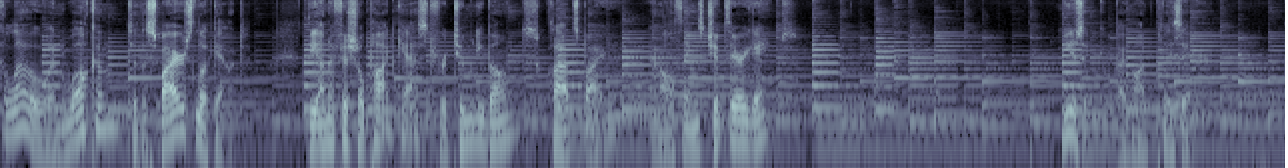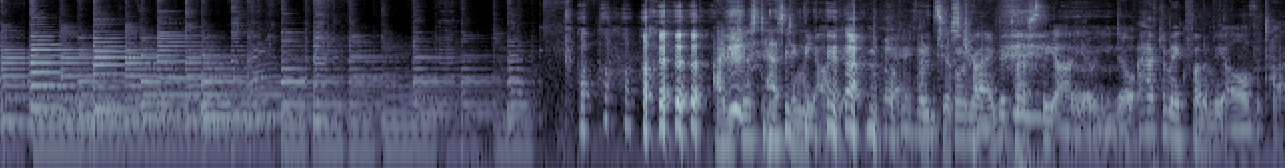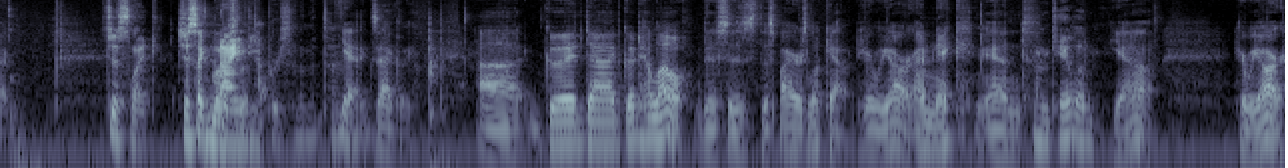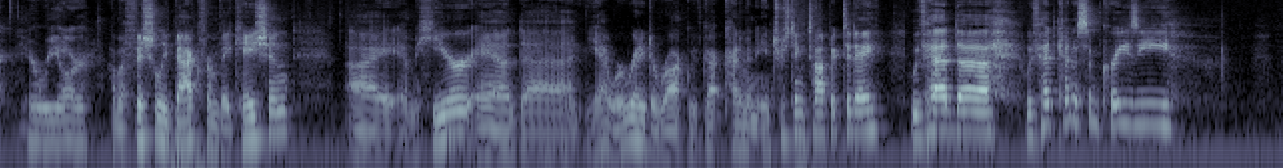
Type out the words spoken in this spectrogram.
Hello, and welcome to the Spire's Lookout, the unofficial podcast for Too Many Bones, Cloud Spire, and all things Chip Theory games. Music by Mont Plaisir. I'm just testing the audio. Know, okay? I'm just funny. trying to test the audio. You don't have to make fun of me all the time. just like Just like most of the ninety time. percent of the time. Yeah, exactly. Uh, good, uh, good. Hello. This is the Spires Lookout. Here we are. I'm Nick, and I'm Caleb. yeah, here we are. Here we are. I'm officially back from vacation. I am here, and uh, yeah, we're ready to rock. We've got kind of an interesting topic today. We've had uh, we've had kind of some crazy.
